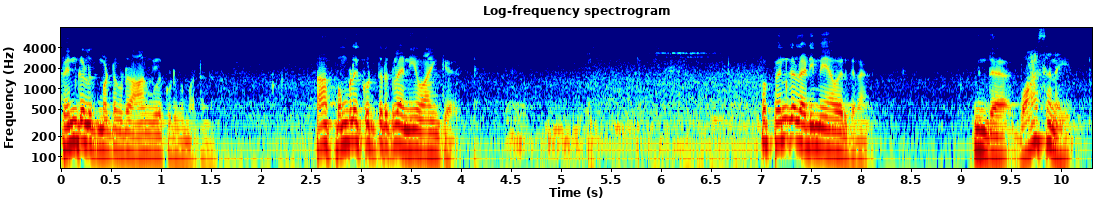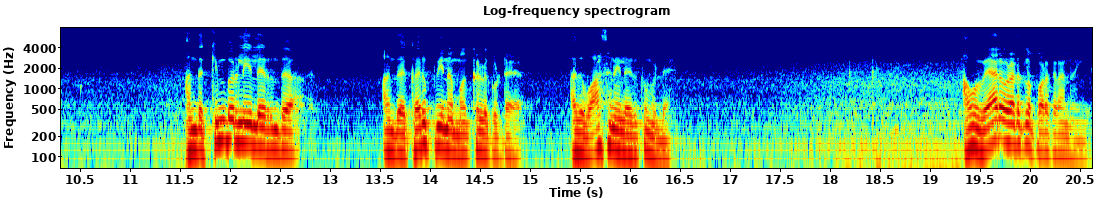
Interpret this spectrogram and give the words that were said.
பெண்களுக்கு மட்டும் கூட ஆண்களுக்கு கொடுக்க மாட்டாங்க. நான் பொம்பளை கொடுத்துருக்கல நீ வாங்கிக்க. இப்போ பெண்கள் அடிமையாக இருக்கிறாங்க. இந்த வாசனை அந்த கிம்பர்லியில் இருந்த அந்த கருப்பின மக்களுக்கிட்ட அது வாசனையில் இருக்கும் இல்லை அவன் வேற ஒரு இடத்துல பிறக்கிறான்னு வைங்க.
